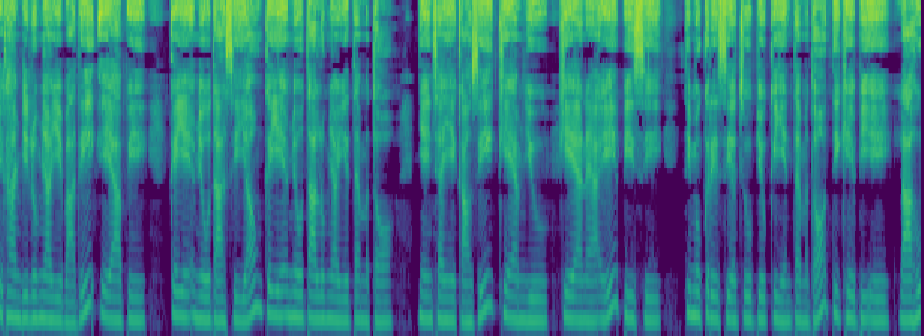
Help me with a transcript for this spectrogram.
ရခိုင်ပြည်လူမျိုးရေးပါတီ ARP ကရင်အမျိုးသားစီယောင်ကရင်အမျိုးသားလူမျိုးရေးတပ်မတော်ငြိမ်းချမ်းရေးကောင်စီ KMU KNLA PC ဒီမိုကရေစီအကျိုးပြုကရင်တပ်မတော် TKPA လာဟု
